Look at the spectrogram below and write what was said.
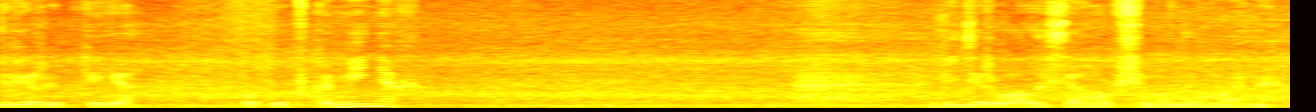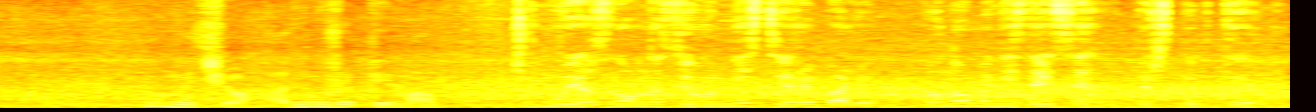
дві рибки я отут в каміннях. Відірвалися, в общем, вони в мене. Ну нічого, одну вже піймав. Чому я знов на цьому місці рибалю? Воно мені здається перспективним.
